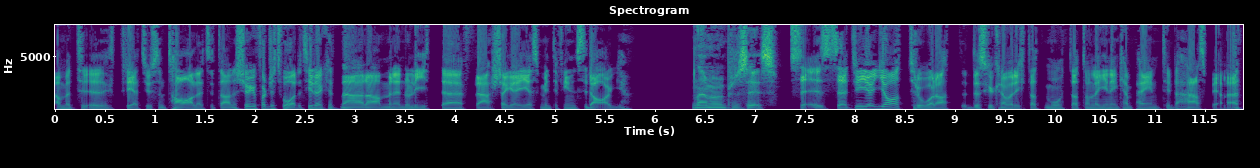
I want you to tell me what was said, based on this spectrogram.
ja, 3000-talet, utan 2042, det är tillräckligt nära, men ändå lite fräscha grejer som inte finns idag. Nej, men precis. Så, så jag, jag, tror att det skulle kunna vara riktat mot att de lägger in en kampanj till det här spelet.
